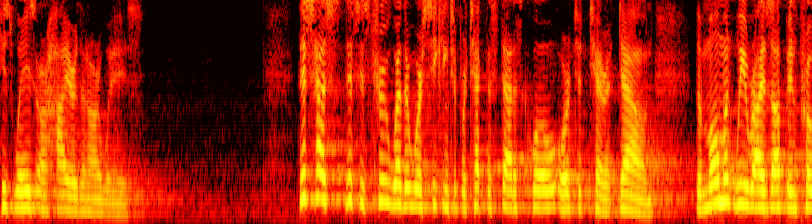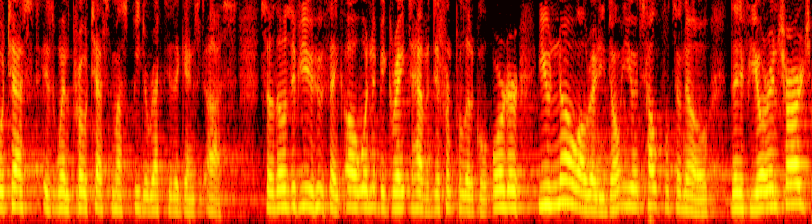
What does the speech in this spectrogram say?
His ways are higher than our ways. This, has, this is true whether we're seeking to protect the status quo or to tear it down. The moment we rise up in protest is when protest must be directed against us. So those of you who think, oh, wouldn't it be great to have a different political order? You know already, don't you? It's helpful to know that if you're in charge,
